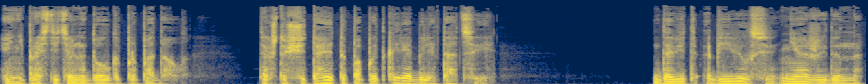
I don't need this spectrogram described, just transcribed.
и непростительно долго пропадал. Так что считаю это попыткой реабилитации». Давид объявился неожиданно,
